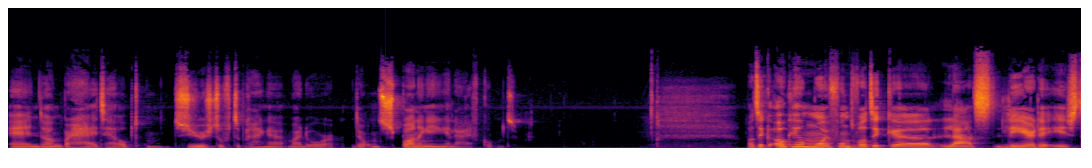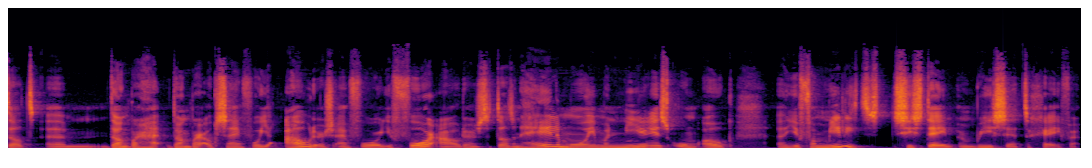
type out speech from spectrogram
En dankbaarheid helpt om zuurstof te brengen, waardoor er ontspanning in je lijf komt. Wat ik ook heel mooi vond, wat ik uh, laatst leerde, is dat um, dankbaar, dankbaar ook zijn voor je ouders en voor je voorouders. Dat dat een hele mooie manier is om ook uh, je familiesysteem een reset te geven.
